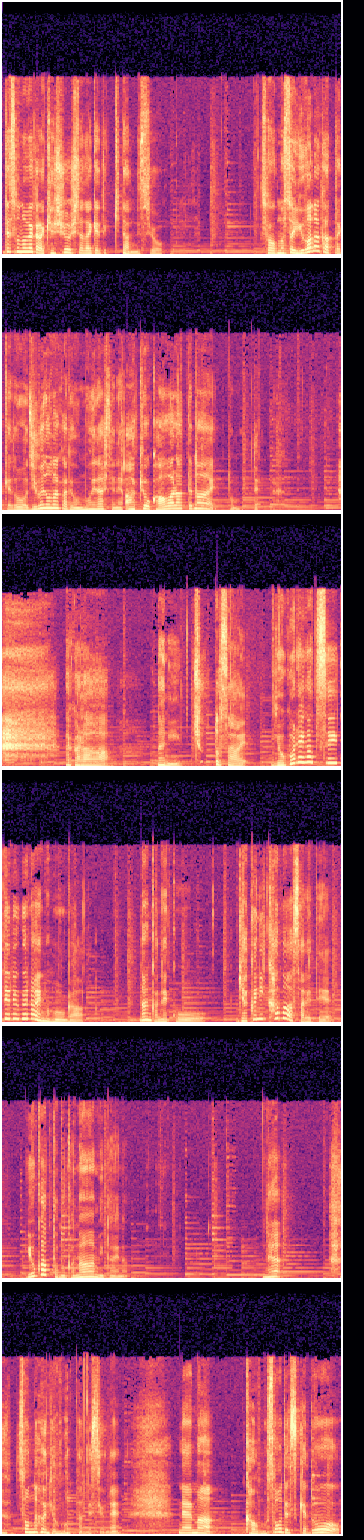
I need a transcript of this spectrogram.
でその上から化粧しただけで来たんですよ。そうまあそれ言わなかったけど自分の中で思い出してねあ今日顔洗ってないと思って。だから何？ちょっとさ汚れがついてるぐらいの方がなんかねこう逆にカバーされてよかったのかなみたいな。ね。そんな風に思ったんですよね。でまあ顔もそうですけど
